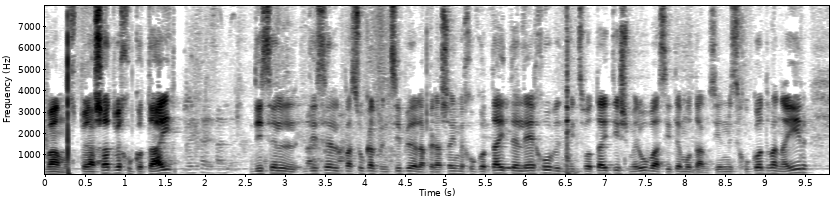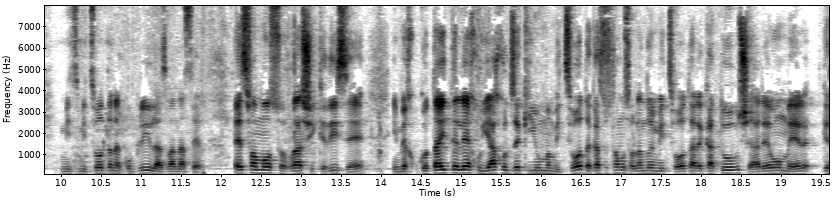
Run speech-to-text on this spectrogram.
Vamos, Perashat Bejukotai. Dice el, dice el pasuk al principio de la Perashat, Bejukotai teleju, mitzvotai tishmeru, basitemotam. Si en mis jukot van a ir, mis mitzvot van a cumplir y las van a hacer. Es famoso Rashi que dice, in Bejukotai teleju yahul zekiyuma mitzvot. ¿Acaso estamos hablando de mitzvot? Arekatub, share omer, que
